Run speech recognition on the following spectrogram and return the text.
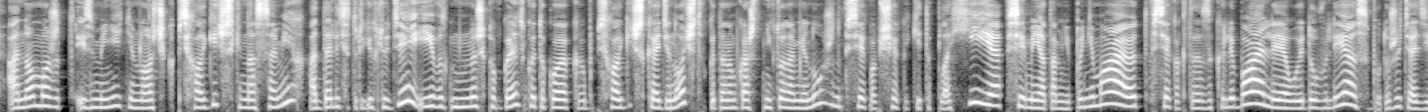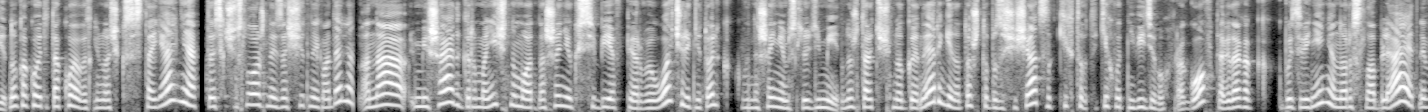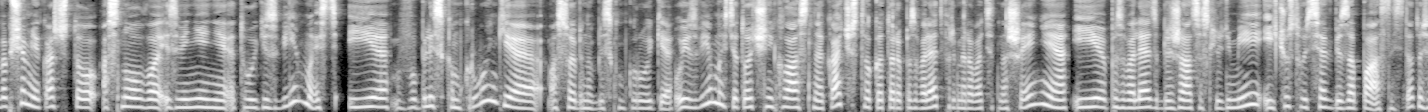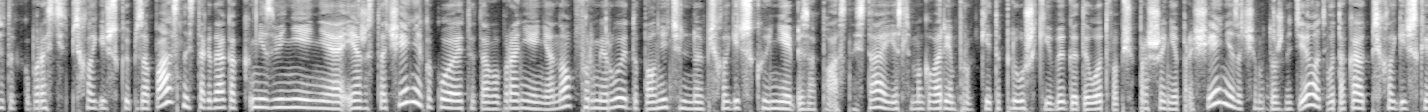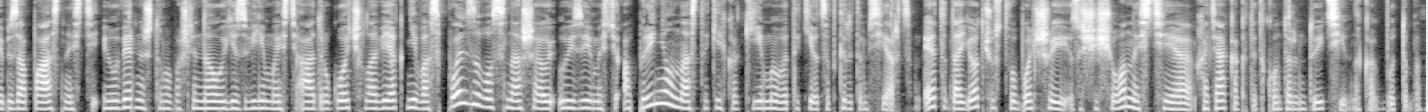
оно может изменить немножечко психологически нас самих, отдалить от других людей и вот немножко вгонять какое-то такое как бы психологическое одиночество, когда нам кажется, никто нам не нужен, все вообще какие-то плохие, все меня там не понимают, все как-то заколебали, уйду в лес, буду жить один. Ну, какое-то такое вот немножечко состояние. То есть очень сложная защитная модель, она мешает гармоничному отношению к себе в первую очередь, не только к отношениям с людьми. Нужно тратить очень много энергии на то, чтобы защищаться от каких-то вот таких вот невидимых врагов, тогда как, как бы извинение, оно расслабляет. Ну и вообще, мне кажется, что основа извинения — это уязвимость, и в близком круге, особенно в близком круге, уязвимость — это очень классное качество, которое позволяет формировать отношения и позволяет сближаться с людьми и чувствовать себя в безопасности. Да? То есть это как бы растит психологическую безопасность, тогда как неизвинение и ожесточение какое-то там оборонение, оно формирует дополнительную психологическую небезопасность. Да? И если мы говорим про какие-то плюшки и выгоды от вообще прошения прощения, зачем это нужно делать, вот такая вот психологическая безопасность и уверенность, что мы пошли на уязвимость, а другой человек не воспользовался нашей уязвимостью, а принял нас таких, какие мы, вот такие вот с открытым сердцем. Это дает чувство большей защищенности, хотя как-то это контринтуитивно, как будто бы.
